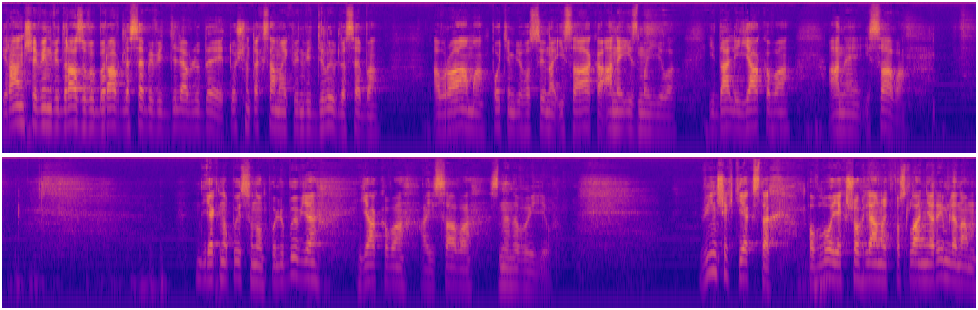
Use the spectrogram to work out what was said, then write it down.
І раніше він відразу вибирав для себе, відділяв людей. Точно так само, як він відділив для себе Авраама, потім його сина Ісаака, а не Ізмаїла. І далі Якова, а не Ісава. Як написано, полюбив я Якова, а Ісава зненавидів. В інших текстах Павло, якщо глянуть послання римлянам,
